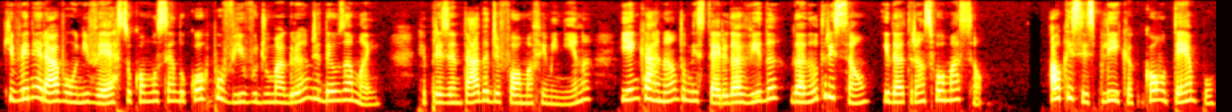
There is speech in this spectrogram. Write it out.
que venerava o universo como sendo o corpo vivo de uma grande deusa-mãe, representada de forma feminina e encarnando o mistério da vida, da nutrição e da transformação. Ao que se explica, com o tempo,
